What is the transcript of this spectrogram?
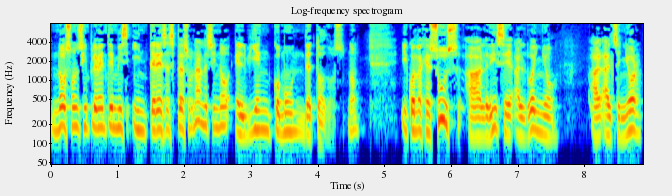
no son simplemente mis intereses personales, sino el bien común de todos. ¿no? Y cuando Jesús ah, le dice al dueño al, Señor,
